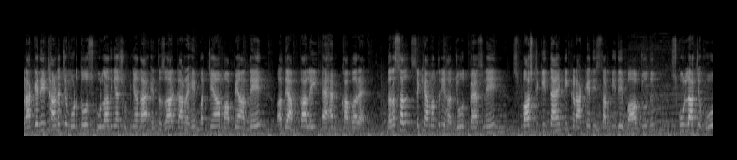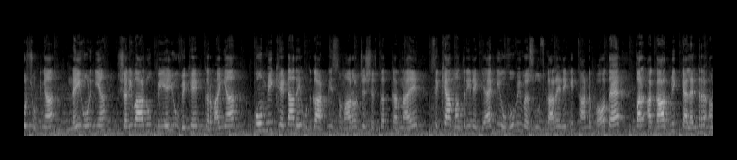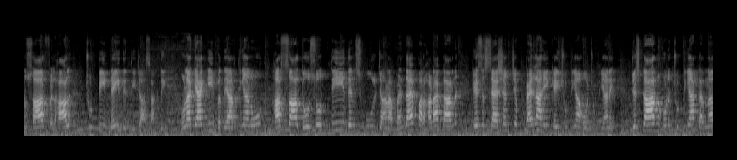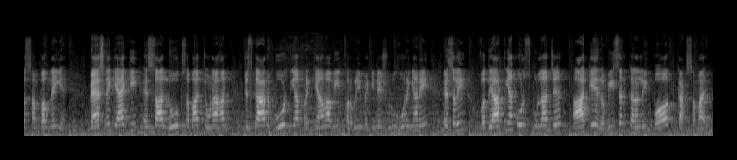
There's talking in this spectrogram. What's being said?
ਕੜਾਕੇ ਦੀ ਠੰਡ 'ਚ ਮੁੜ ਤੋਂ ਸਕੂਲਾਂ ਦੀਆਂ ਛੁੱਟੀਆਂ ਦਾ ਇੰਤਜ਼ਾਰ ਕਰ ਰਹੇ ਬੱਚਿਆਂ, ਮਾਪਿਆਂ ਅਤੇ ਅਧਿਆਪਕਾਂ ਲਈ ਅਹਿਮ ਖਬਰ ਹੈ। ਦਰਅਸਲ, ਸਿੱਖਿਆ ਮੰਤਰੀ ਹਰਜੋਤ ਬੈਂਸ ਨੇ ਸਪਸ਼ਟ ਕੀਤਾ ਹੈ ਕਿ ਕੜਾਕੇ ਦੀ ਸਰਦੀ ਦੇ ਬਾਵਜੂਦ ਸਕੂਲਾਂ 'ਚ ਹੋਰ ਛੁੱਟੀਆਂ ਨਹੀਂ ਹੋਣਗੀਆਂ। ਸ਼ਨੀਵਾਰ ਨੂੰ ਪੀਏਯੂ ਵਿਖੇ ਕਰਵਾਈਆਂ ਕੌਮੀ ਖੇਡਾਂ ਦੇ ਉਦਘਾਟਨੀ ਸਮਾਰੋਹ 'ਚ ਸ਼ਿਰਕਤ ਕਰਨ ਆਏ ਸਿੱਖਿਆ ਮੰਤਰੀ ਨੇ ਕਿਹਾ ਕਿ ਉਹ ਵੀ ਮਹਿਸੂਸ ਕਰ ਰਹੇ ਨੇ ਕਿ ਠੰਡ ਬਹੁਤ ਹੈ, ਪਰ ਅਕਾਦਮਿਕ ਕੈਲੰਡਰ ਅਨੁਸਾਰ ਫਿਲਹਾਲ ਛੁੱਟੀ ਨਹੀਂ ਦਿੱਤੀ ਜਾ ਸਕਦੀ। ਉਹਨਾਂ ਕਿਹਾ ਕਿ ਵਿਦਿਆਰਥੀਆਂ ਨੂੰ ਹਰ ਸਾਲ 230 ਦਿਨ ਸਕੂਲ ਜਾਣਾ ਪੈਂਦਾ ਹੈ, ਪਰ ਹੜ੍ਹਾਂ ਕਾਰਨ ਇਸ ਸੈਸ਼ਨ 'ਚ ਪਹਿਲਾਂ ਹੀ ਕਈ ਛੁੱਟੀਆਂ ਹੋ ਚੁੱਕੀਆਂ ਨੇ, ਜਿਸ ਕਾਰਨ ਹੁਣ ਛੁੱਟੀਆਂ ਕਰਨਾ ਸੰਭਵ ਨਹੀਂ ਹੈ। ਬੈਂਸ ਨੇ ਕਿਹਾ ਕਿ ਇਸ ਸਾਲ ਲੋਕ ਸਭਾ ਚੋਣਾਂ ਹਨ, ਜਿਸ ਕਾਰਨ ਬੋਰਡ ਦੀਆਂ ਪ੍ਰੀਖਿਆਵਾਂ ਵੀ ਫਰਵਰੀ ਮਹੀਨੇ ਸ਼ੁਰੂ ਹੋ ਰਹੀਆਂ ਨੇ। ਇਸ ਲਈ ਵਿਦਿਆਰਥੀਆਂ ਕੋਲ ਸਕੂਲਾਂ 'ਚ ਆ ਕੇ ਰਿਵੀਜ਼ਨ ਕਰਨ ਲਈ ਬਹੁਤ ਘੱਟ ਸਮਾਂ ਹੈ।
